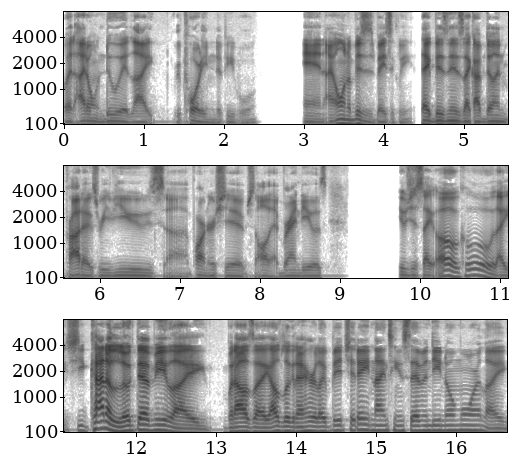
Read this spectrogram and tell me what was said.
but I don't do it like reporting to people. And I own a business basically, tech business. Like I've done products reviews, uh, partnerships, all that brand deals. She was just like, "Oh, cool." Like she kind of looked at me like, but I was like, I was looking at her like, "Bitch, it ain't 1970 no more." Like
